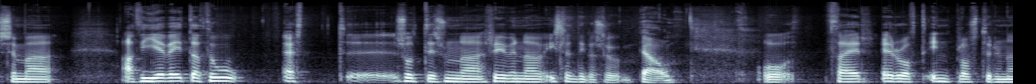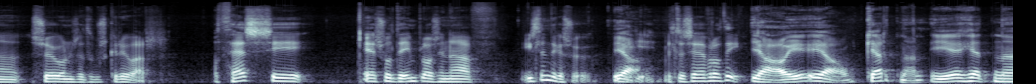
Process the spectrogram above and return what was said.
sem að, að því ég veit að þú ert uh, svolítið svona hrifin af Íslendingasögum Já, og þær eru oft innblásturinn að sögunum sem þú skrifar og þessi er svolítið innblásin af Íslendingasögu, ekki? Viltu segja frá því? já, já, gerðnan. Ég hérna,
